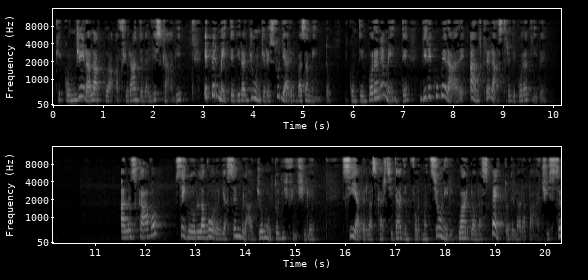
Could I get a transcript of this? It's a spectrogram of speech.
che congela l'acqua affiorante dagli scavi e permette di raggiungere e studiare il basamento e contemporaneamente di recuperare altre lastre decorative. Allo scavo segue un lavoro di assemblaggio molto difficile, sia per la scarsità di informazioni riguardo all'aspetto della Rapacis,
